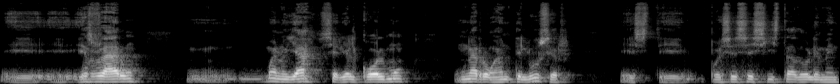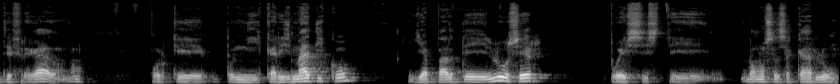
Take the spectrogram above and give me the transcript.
Es raro, mm, bueno, ya sería el colmo, un arrogante loser, este, pues ese sí está doblemente fregado, ¿no? Porque pues ni carismático y aparte loser, pues este, vamos a sacarlo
